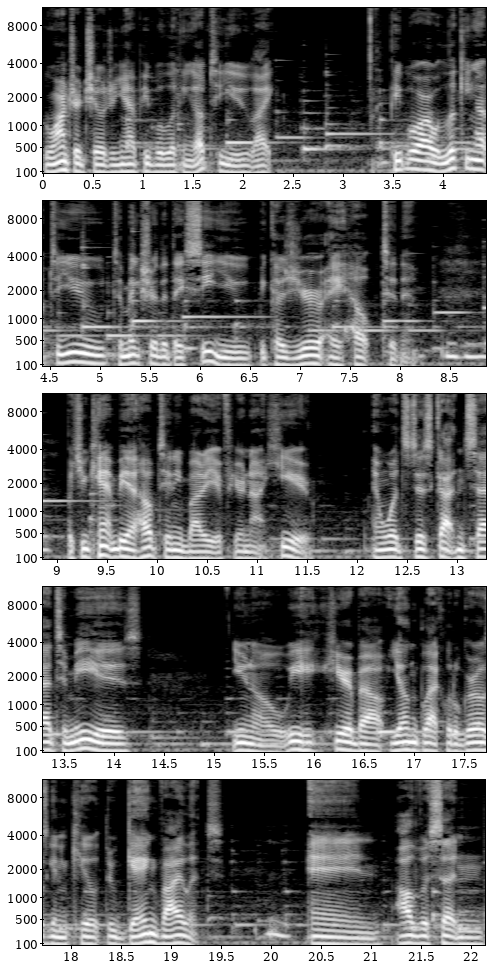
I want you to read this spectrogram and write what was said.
who aren't your children, you have people looking up to you. Like people are looking up to you to make sure that they see you because you're a help to them. Mm-hmm. But you can't be a help to anybody if you're not here. And what's just gotten sad to me is you know, we hear about young black little girls getting killed through gang violence. Mm. And all of a sudden,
